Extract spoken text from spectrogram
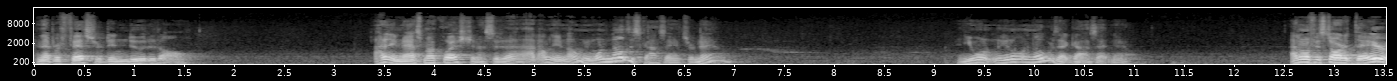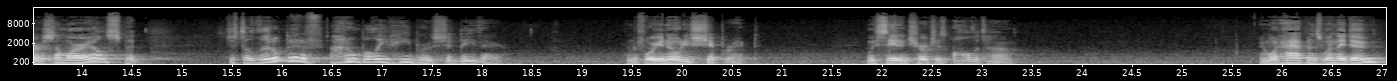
And that professor didn't do it at all. I didn't even ask my question. I said, I don't even, I don't even want to know this guy's answer now. And you, want, you don't want to know where that guy's at now. I don't know if it started there or somewhere else, but just a little bit of, I don't believe Hebrews should be there. And before you know it, he's shipwrecked. We see it in churches all the time. And what happens when they do?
